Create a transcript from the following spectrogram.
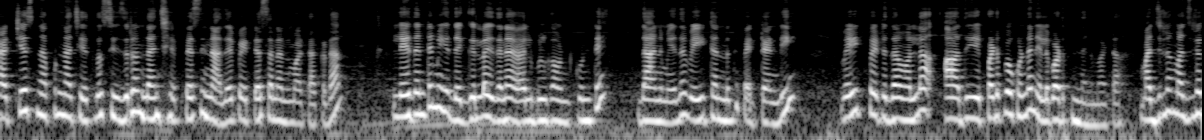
కట్ చేసినప్పుడు నా చేతిలో సిజర్ ఉందని చెప్పేసి నేను అదే పెట్టేశాను అనమాట అక్కడ. లేదంటే మీకు దగ్గరలో ఏదైనా అవైలబుల్గా ఉంటుకుంటే దాని మీద వెయిట్ అన్నది పెట్టండి. వెయిట్ పెట్టడం వల్ల అది పడిపోకుండా నిలబడుతుంది అనమాట మధ్యలో మధ్యలో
